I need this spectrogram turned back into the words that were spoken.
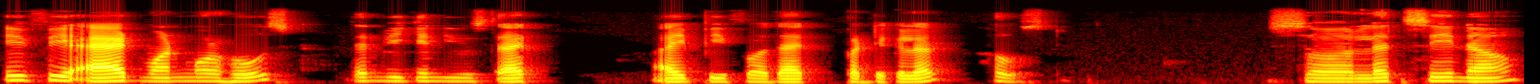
if we add one more host then we can use that IP for that particular host. So let's see now.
